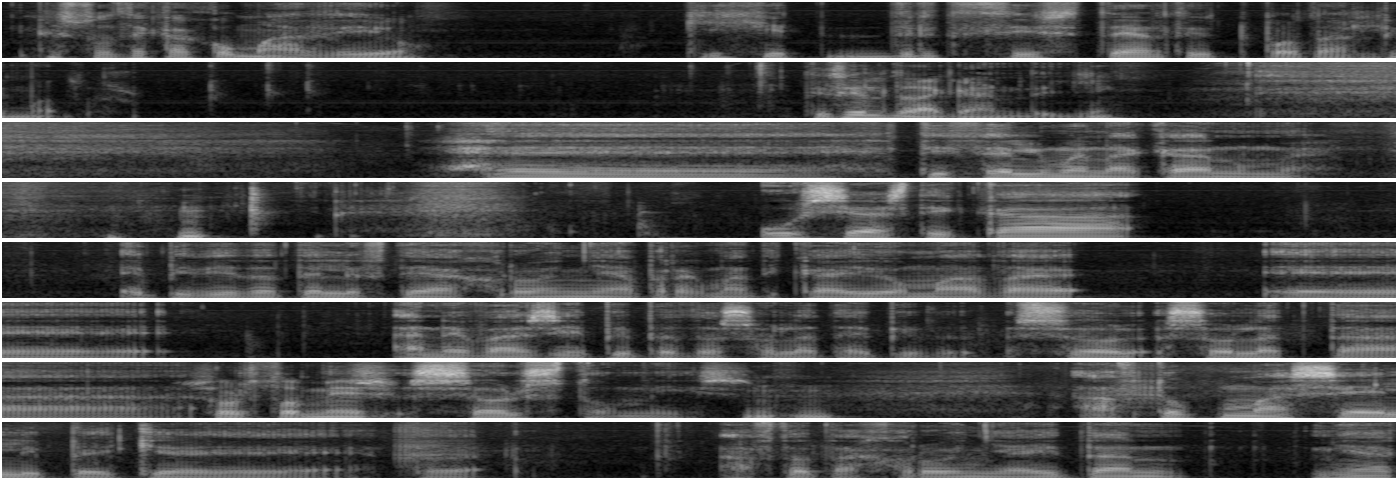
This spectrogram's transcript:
είναι στο 10,2 και είχε την τρίτη θέση τέταρτη του πρωταθλήματος. Τι θέλετε να κάνετε εκεί; Ε, τι θέλουμε να κάνουμε; Ουσιαστικά, επειδή τα τελευταία χρόνια πραγματικά η ομάδα ε, ανεβάζει επίπεδο σε όλα τα επίπεδα, σε, όλα τα... Σε όλους τομείς αυτό που μας έλειπε και αυτά τα χρόνια ήταν μια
